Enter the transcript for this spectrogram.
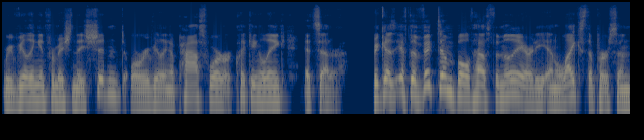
revealing information they shouldn't, or revealing a password, or clicking a link, etc. Because if the victim both has familiarity and likes the person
